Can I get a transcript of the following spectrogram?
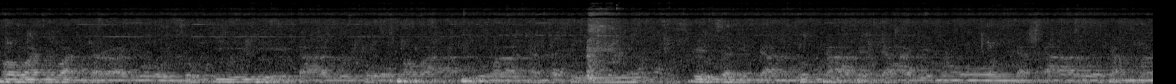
ภวันวันตรายโสุขีทีกายุโกภวะอภิวาทันติสิสนิจังลุขาเป็นจายโนจัตตาโรธรรมา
